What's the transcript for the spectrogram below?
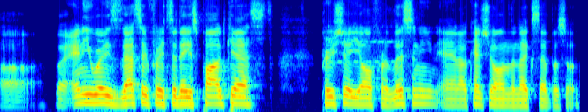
Uh, but, anyways, that's it for today's podcast. Appreciate y'all for listening, and I'll catch you all on the next episode.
